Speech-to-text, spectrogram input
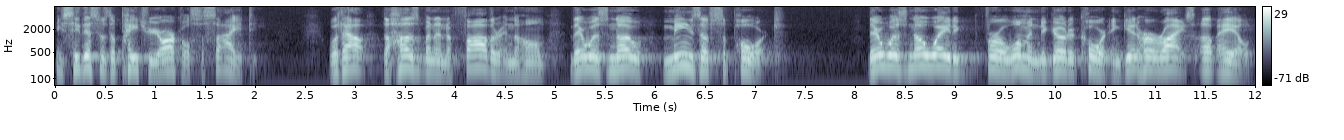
You see, this was a patriarchal society. Without the husband and the father in the home, there was no means of support. There was no way to, for a woman to go to court and get her rights upheld.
